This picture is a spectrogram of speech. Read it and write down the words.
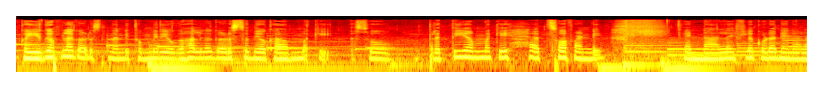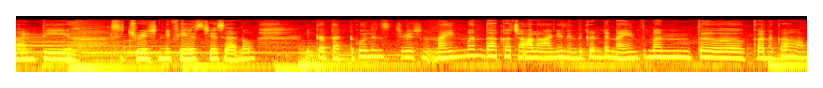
ఒక యుగంలా గడుస్తుందండి. తొమ్మిది యుగాలుగా గడుస్తుంది ఒక అమ్మకి. సో ప్రతి అమ్మకి హ్యాట్స్ ఆఫ్ అండి. అండ్ నా లైఫ్లో కూడా నేను అలాంటి సిచ్యువేషన్ని ఫేస్ చేశాను. ఇక తట్టుకోలేని సిచ్యువేషన్ నైన్ మంత్ దాకా చాలా ఆగాను. ఎందుకంటే నైన్త్ మంత్ కనుక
